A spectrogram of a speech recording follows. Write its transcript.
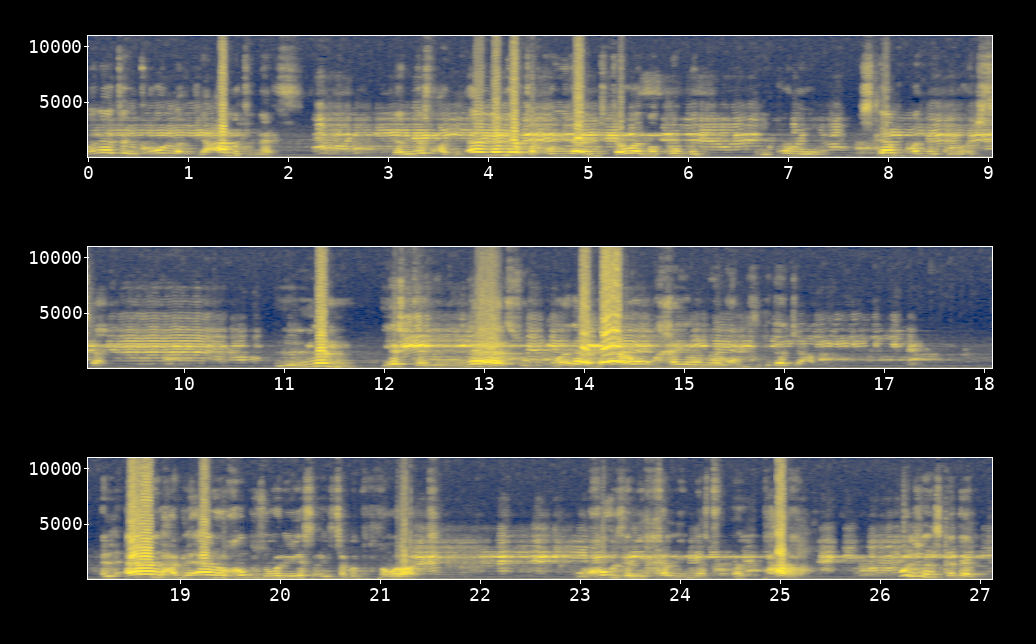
مناطق تقول في عامة الناس. لأن الناس الآن لم يرتقوا إلى المستوى المطلوب من أن يكونوا إسلام بل ما يكونوا أجسام لم يشتري الناس ولا باعوا خيرا من الخبز إذا جعل الآن لحد الآن الخبز هو اللي يسبب الثورات. والخبز اللي يخلي الناس تتحرك والجنس كذلك.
